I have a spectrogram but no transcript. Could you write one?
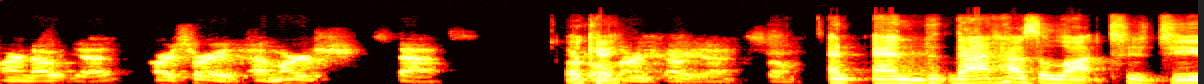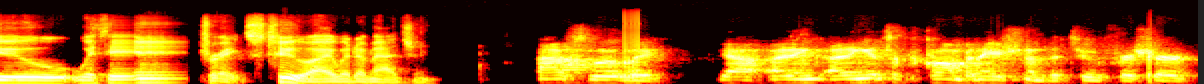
aren't out yet, or sorry, uh, March stats. Okay, aren't out yet. So and and that has a lot to do with interest rates too, I would imagine. Absolutely. Yeah, I think I think it's a combination of the two for sure.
